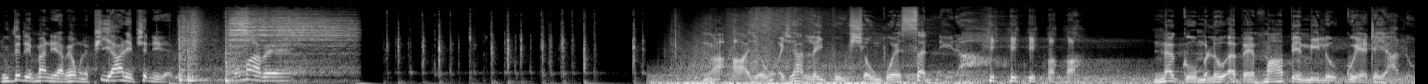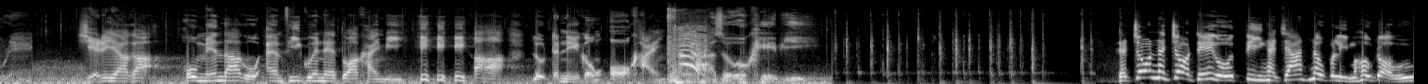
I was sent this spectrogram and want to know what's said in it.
လူတစ်တွေမှတ်နေတာပဲဟုတ်မလဲဖိအားတွေဖြစ်နေတယ်ဗျ ဘုံမပဲ ငါအာယုံအရလိပ်ပူရှုံပွဲဆက်နေတာဟိဟိဟိဟာဟာနတ်ကိုမလို့အပ်ပဲမှားပင်ပြီလို့ကိုရတရားလိုတယ်ရေရရာကဟိုမင်းသားကိုအန်ဖီကွင်းထဲသွားခိုင်းပြီးဟိဟိဟိဟာလို့တနေကုန်អော်ခိုင်းဒါဆိုโอเคပြီ တကြော့နှစ်ကြော့တေးကိုတီငှက်ကြားနှုတ်ပလီမဟုတ်တော့ဘူး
